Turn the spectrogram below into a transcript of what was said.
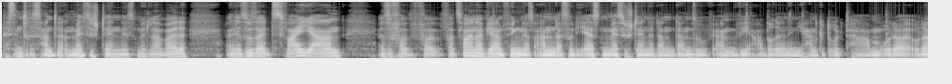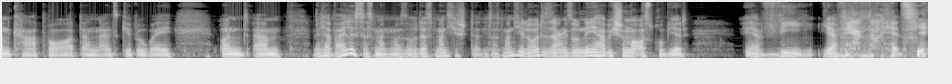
das Interessante an Messeständen ist mittlerweile, weil ja so seit zwei Jahren, also vor, vor, vor, zweieinhalb Jahren fing das an, dass so die ersten Messestände dann, dann so einem VR-Brillen in die Hand gedrückt haben oder, oder ein Cardboard dann als Giveaway. Und ähm, mittlerweile ist das manchmal so, dass manche, dass manche Leute sagen so, nee, habe ich schon mal ausprobiert. Ja, wie? Ja, wir haben doch jetzt hier.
